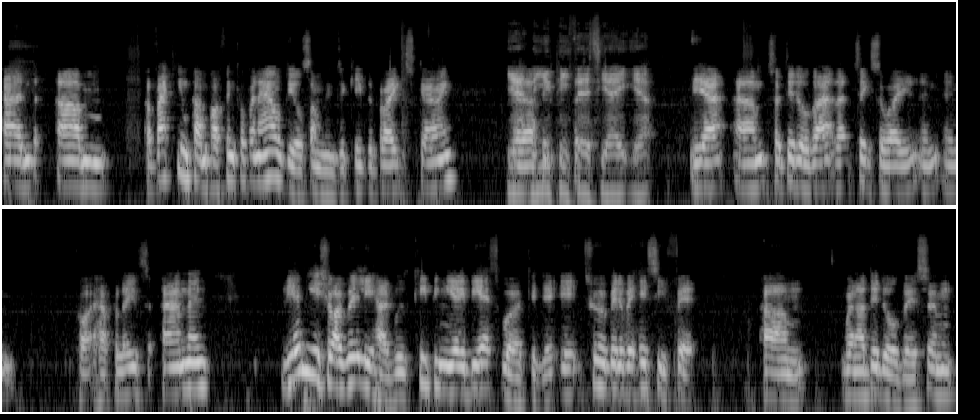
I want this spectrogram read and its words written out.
And um, a vacuum pump, I think of an Audi or something to keep the brakes going. Yeah, I the UP38. Yeah, Yeah, um, so I did all that. That ticks away in, in quite happily. And then the only issue I really had was keeping the ABS working. It, it threw a bit of a hissy fit um, when I did all this, and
